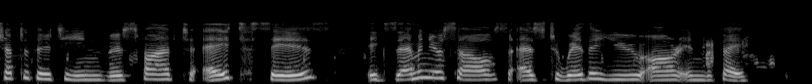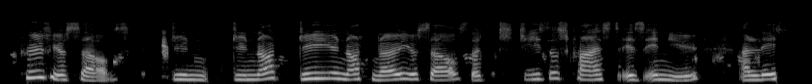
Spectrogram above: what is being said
chapter 13, verse 5 to 8 says, Examine yourselves as to whether you are in the faith. Prove yourselves. Do, do not do you not know yourselves that Jesus Christ is in you, unless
